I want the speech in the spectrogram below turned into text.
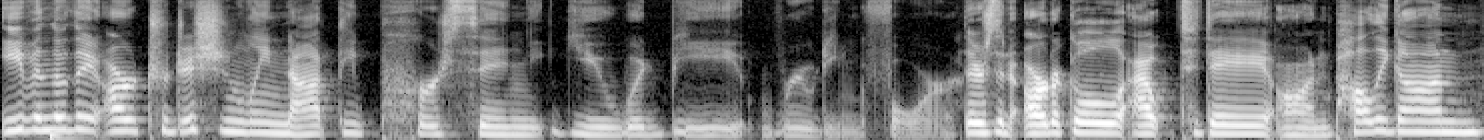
even though they are traditionally not the person you would be rooting for. There's an article out today on Polygon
